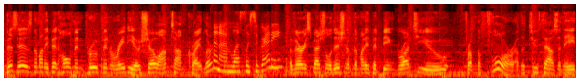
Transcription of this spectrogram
This is the Money Pit Home Improvement Radio Show. I'm Tom Kraeutler. And I'm Leslie Segrete. A very special edition of the Money Pit being brought to you from the floor of the 2008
